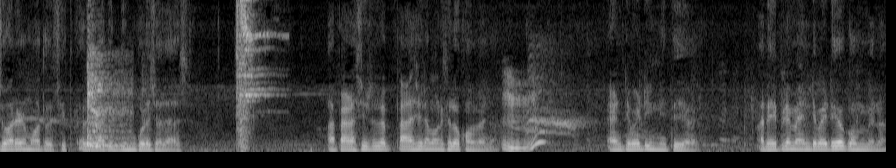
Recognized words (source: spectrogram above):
জ্বরের মতো শীতকালে রাতে দুম করে চলে আসে। আর প্যারাসিটামল প্যারাসিটামল খেলেও কমে না। অ্যান্টিবায়োটিক নিতেই হয়। আর এই প্রেম অ্যান্টিবায়োটিকও কমবে না।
